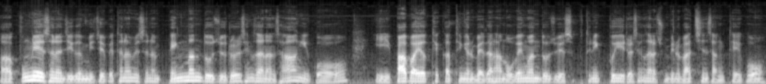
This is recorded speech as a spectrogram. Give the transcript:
아, 국내에서는 지금 이제 베트남에서는 100만 도주를 생산한 상황이고 이 바바이오텍 같은 경우는 매달 한 500만 도주의 스푸트닉 V를 생산할 준비를 마친 상태고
